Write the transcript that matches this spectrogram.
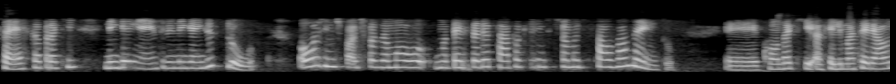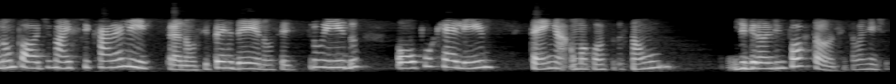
cerca para que ninguém entre e ninguém destrua. Ou a gente pode fazer uma, uma terceira etapa que a gente chama de salvamento, é, quando aqui, aquele material não pode mais ficar ali, para não se perder, não ser destruído, ou porque ali tem uma construção de grande importância. Então, a gente,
